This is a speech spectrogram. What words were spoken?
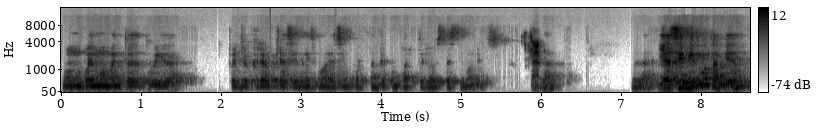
un buen momento de tu vida, pues yo creo que asimismo es importante compartir los testimonios. Claro. Y asimismo también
